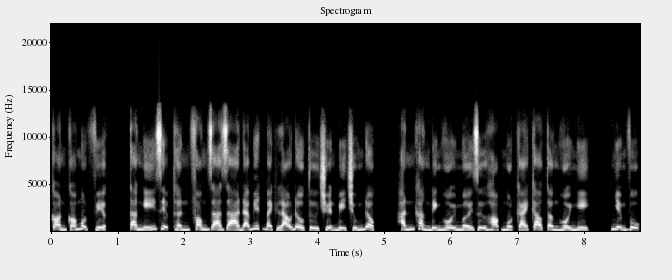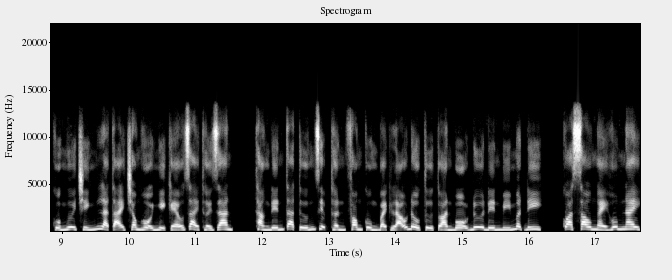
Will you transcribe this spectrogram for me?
Còn có một việc, ta nghĩ Diệp Thần Phong gia gia đã biết bạch lão đầu tử chuyện bị trúng độc, hắn khẳng định hội mời dự họp một cái cao tầng hội nghị, nhiệm vụ của ngươi chính là tại trong hội nghị kéo dài thời gian, thẳng đến ta tướng Diệp Thần Phong cùng bạch lão đầu tử toàn bộ đưa đến bí mật đi, qua sau ngày hôm nay,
